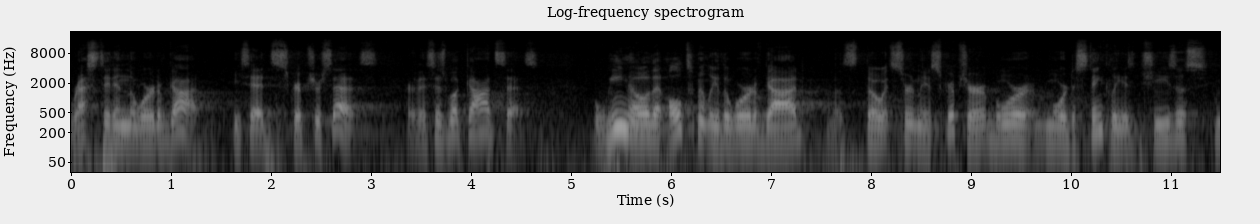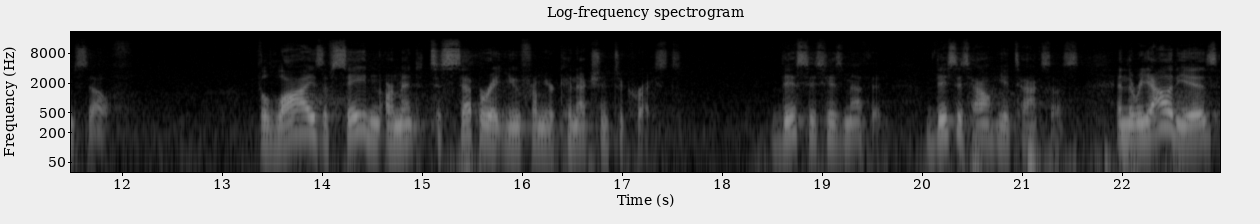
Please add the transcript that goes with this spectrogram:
rested in the Word of God. He said, Scripture says, or this is what God says. We know that ultimately the Word of God though it's certainly a scripture, more, more distinctly is Jesus himself. The lies of Satan are meant to separate you from your connection to Christ. This is his method. This is how he attacks us. And the reality is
